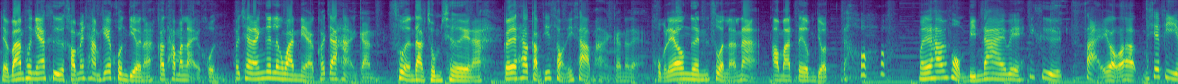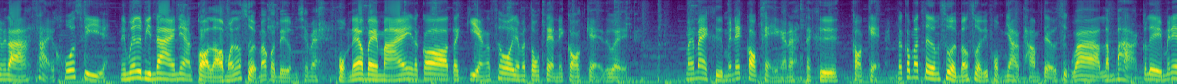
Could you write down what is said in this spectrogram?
แต่บ้านพวกนี้คือเขาไม่ทำแค่คนเดียวนะเขาทำมาหลายคน เพราะฉะนั้นเงินรางวัลเนี่ยก็จะหารกันส่วนอันดับชมเชยนะก็จะเท่ากับที่ 2 ที่3หารกันนั่นแหละ ผมเลยเอาเงินส่วนนั้นน่ะเอามาเติมยศ มันจะทำให้ผมบินได้เว้ย นี่คือสายแบบว่าไม่ใช่ฟรีธรรมดาสายโคตรฟรีในเมื่อเราบินได้เนี่ยเกาะเรามันต้องสวยมากกว่าเดิมใช่ไหมผมได้เอาใบไม้แล้วก็ตะเกียงโซ่เนี่ยมาตกแต่งในกอแกะด้วย ไม่ไม่คือไม่ได้กอแกะอย่างนั้นนะแต่คือกอแกะ แล้วก็มาเติมส่วนบางส่วนที่ผมอยากทำแต่รู้สึกว่าลำบากก็เลยไม่ได้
